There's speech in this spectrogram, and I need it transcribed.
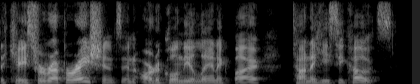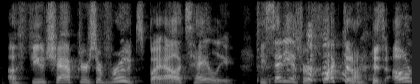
The Case for Reparations, an article in The Atlantic by Ta-Nehisi Coates. A few chapters of Roots by Alex Haley. He said he has reflected on his own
